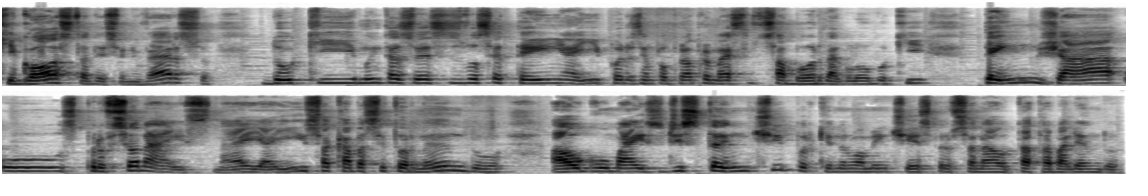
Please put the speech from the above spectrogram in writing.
que gosta desse universo, do que muitas vezes você tem aí, por exemplo, o próprio Mestre do Sabor da Globo, que tem já os profissionais, né? E aí isso acaba se tornando algo mais distante, porque normalmente esse profissional está trabalhando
